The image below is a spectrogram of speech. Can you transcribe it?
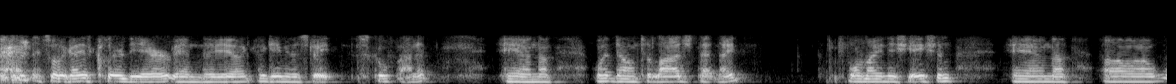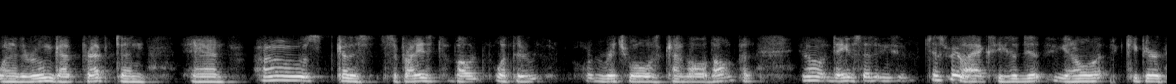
so the guys cleared the air and they uh, gave me the straight scoop on it, and uh, went down to lodge that night for my initiation, and uh, uh, went in the room, got prepped, and and I was kind of surprised about what the ritual was kind of all about. But you know, Dave said, he said just relax. He said, you know, keep your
